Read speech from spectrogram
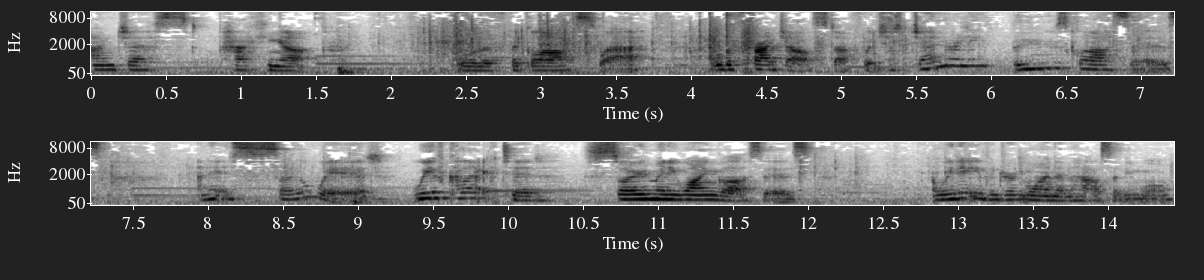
I'm just packing up all of the glassware, all the fragile stuff, which is generally booze glasses. And it is so weird. We've collected so many wine glasses and we don't even drink wine in the house anymore.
